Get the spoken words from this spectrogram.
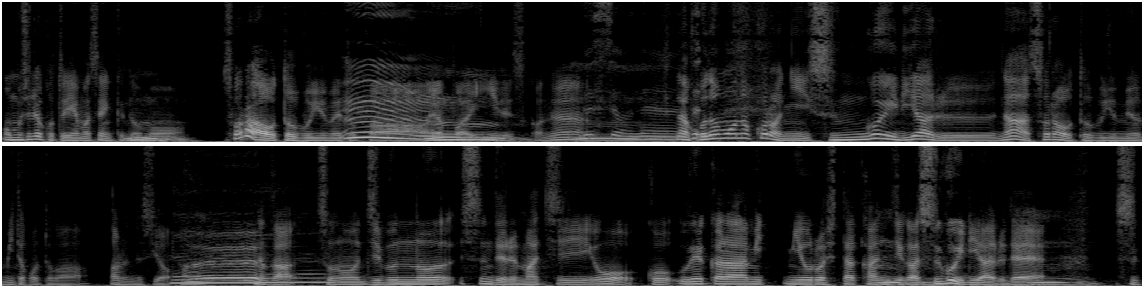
面白いこと言えませんけども、空を飛ぶ夢とかうんやっぱいいですかね。ですよねなんか子供の頃にすんごいリアルな空を飛ぶ夢を見たことがあるんですよ。ーなんかその自分の住んでる街をこう上から見見下ろした感じがすごいリアルで、うんす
